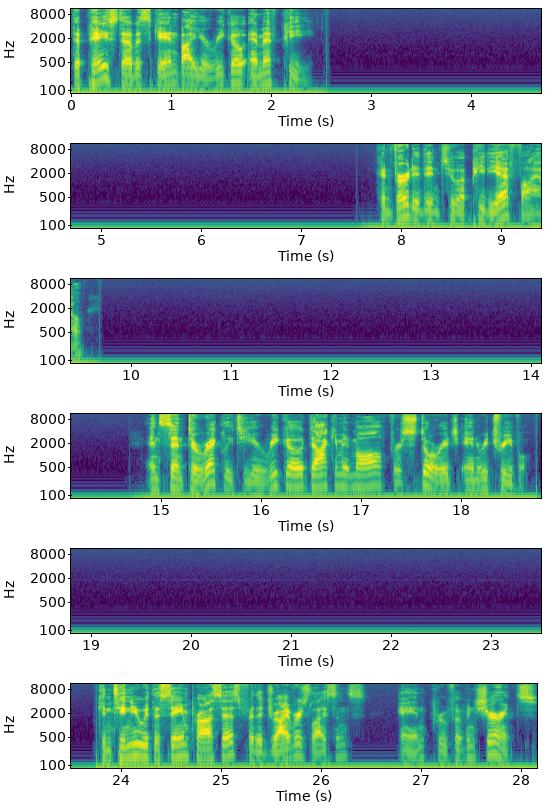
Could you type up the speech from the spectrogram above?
The pay stub is scanned by Ricoh MFP. Converted into a PDF file and sent directly to Ricoh Document Mall for storage and retrieval. Continue with the same process for the driver's license and proof of insurance.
